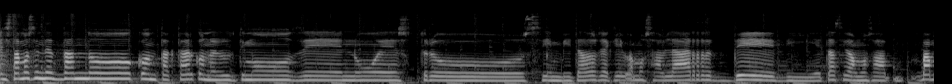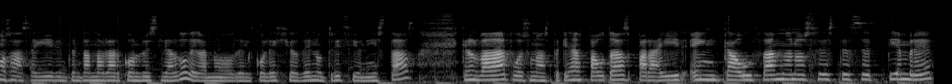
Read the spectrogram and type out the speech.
Estamos intentando contactar con el último de nuestros invitados de aquí vamos a hablar de dietas y vamos a, vamos a seguir intentando hablar con Luis Hidalgo, decano del Colegio de Nutricionistas, que nos va a dar pues unas pequeñas pautas para ir encauzándonos este septiembre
